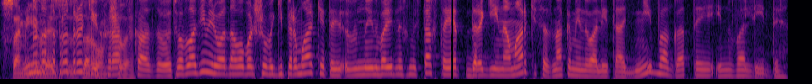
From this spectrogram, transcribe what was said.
сами ну, зато про других рассказывают. Во Владимире у одного большого гипермаркета на инвалидных местах стоят дорогие иномарки со знаками инвалида. Одни богатые инвалиды.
